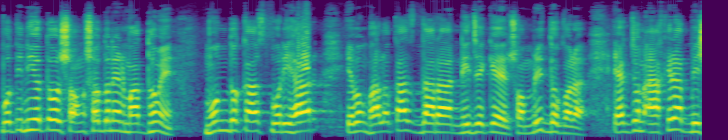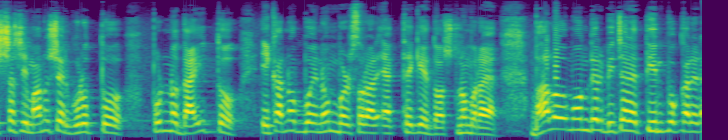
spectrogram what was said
প্রতিনিয়ত সংশোধনের মাধ্যমে মন্দ কাজ পরিহার এবং ভালো কাজ দ্বারা নিজেকে সমৃদ্ধ করা। একজন আখেরাত বিশ্বাসী মানুষের গুরুত্বপূর্ণ দায়িত্ব একানব্বই নম্বর সরার এক থেকে দশ নম্বর আয়াত। ভালো মন্দের বিচারে তিন প্রকারের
